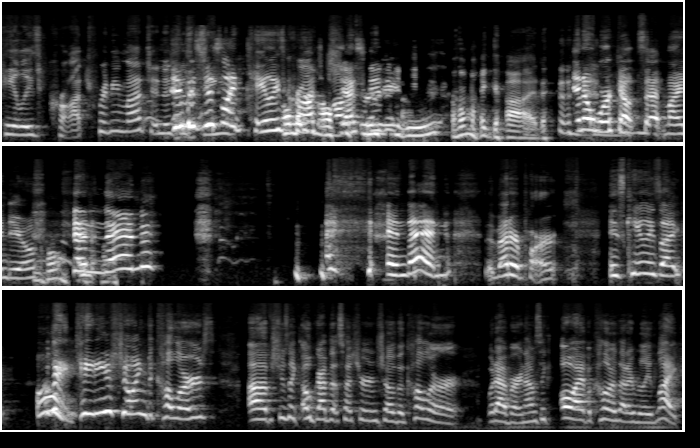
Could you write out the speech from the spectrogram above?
Kaley's crotch, pretty much. And it's it was just like Kaley's Oh crotch God, on just projected TV? Oh my god. in a workout set, mind you. Oh and then and then the better part is Kaley's like, "Oh, Okay, Katie is showing the colors of she was like, "Oh, grab that sweatshirt and show the color." Whatever. And I was like, oh, I have a color that I really like.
